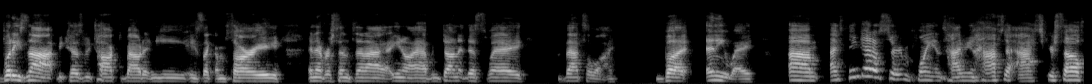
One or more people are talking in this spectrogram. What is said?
but he's not because we talked about it and he he's like i'm sorry and ever since then i you know i haven't done it this way that's a lie but anyway um, I think at a certain point in time, you have to ask yourself,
